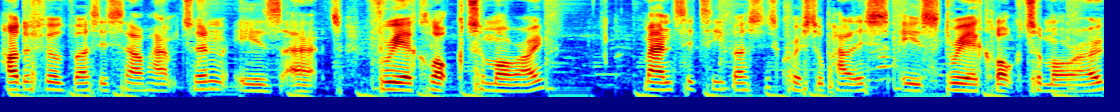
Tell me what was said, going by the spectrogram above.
Huddersfield versus Southampton is at 3 o'clock tomorrow. Man City versus Crystal Palace is 3 o'clock tomorrow.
